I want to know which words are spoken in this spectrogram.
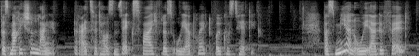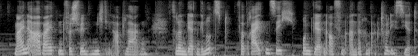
Das mache ich schon lange. Bereits 2006 war ich für das OER-Projekt Olkos tätig. Was mir an OER gefällt, meine Arbeiten verschwinden nicht in Ablagen, sondern werden genutzt, verbreiten sich und werden auch von anderen aktualisiert.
